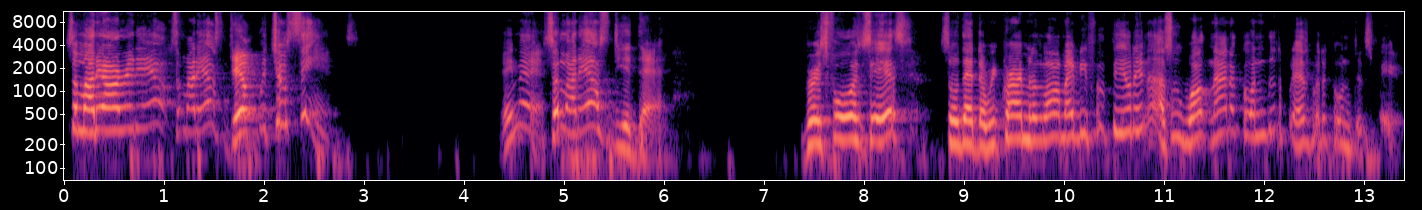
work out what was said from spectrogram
Somebody already else, somebody else dealt with your sins. Amen. Somebody else did that. Verse 4 says, so that the requirement of the law may be fulfilled in us who walk not according to the flesh, but according to the spirit.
